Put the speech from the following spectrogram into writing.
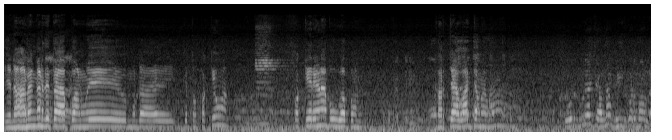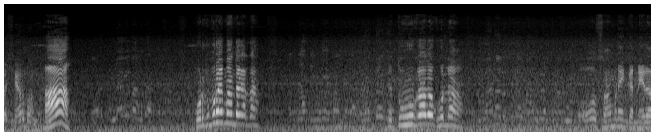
ਜੇ ਨਾ ਲੰਘਣ ਦਿੱਤਾ ਆਪਾਂ ਨੂੰ ਇਹ ਮੁੰਡਾ ਇਹ ਕਿੱਥੋਂ ਪੱਕਿਓ ਆ ਪੱਕੇ ਰਹਿਣਾ ਪਊਗਾ ਆਪਾਂ ਨੂੰ। ਖਰਚਾ ਵੱਧ ਜਾਣਾ ਨਾ ਕੋਟਪੂਰਾ ਚੱਲਦਾ ਫਰੀਦਕੋਟ ਬੰਦਾ ਸ਼ਹਿਰ ਬੰਦ ਹਾਂ। ਕੋਟਕਪੂਰਾ ਹੀ ਬੰਦ ਕਰਦਾ। ਤੇ ਤੂੰ ਕਾਹਦੋਂ ਖੋਲਾ? ਉਹ ਸਾਹਮਣੇ ਗੰਨੇ ਦਾ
